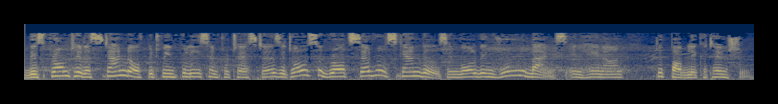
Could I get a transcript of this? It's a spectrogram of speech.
This prompted a standoff between police and protesters. It also brought several scandals involving rural banks in Henan to public attention.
